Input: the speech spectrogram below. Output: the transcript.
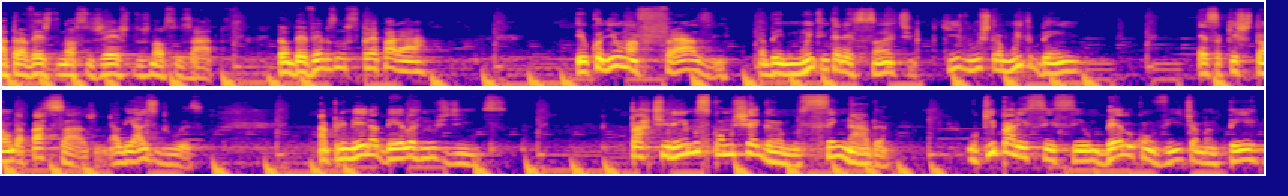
através dos nossos gestos, dos nossos atos. Então devemos nos preparar. Eu colhi uma frase também muito interessante que ilustra muito bem essa questão da passagem. Aliás, duas. A primeira delas nos diz: Partiremos como chegamos, sem nada. O que parecer ser um belo convite a manter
